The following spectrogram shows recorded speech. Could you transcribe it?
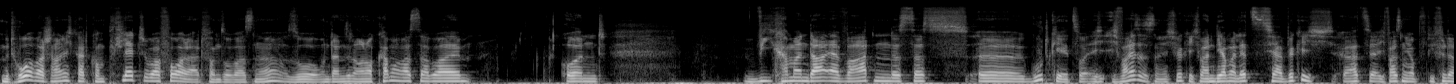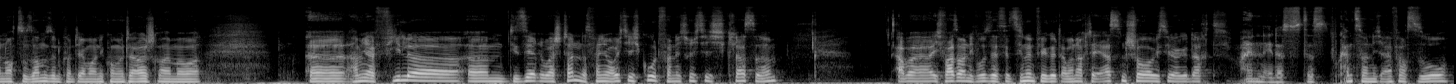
mit hoher Wahrscheinlichkeit komplett überfordert von sowas, ne? So, und dann sind auch noch Kameras dabei und wie kann man da erwarten, dass das äh, gut geht? So, ich, ich weiß es nicht, wirklich. Ich meine, die haben ja letztes Jahr wirklich, hat's ja, ich weiß nicht, ob die Filter noch zusammen sind, könnt ihr ja mal in die Kommentare schreiben, aber äh, haben ja viele ähm, die Serie überstanden. Das fand ich auch richtig gut, fand ich richtig klasse. Aber ich weiß auch nicht, wo sie das jetzt hinentwickelt, aber nach der ersten Show habe ich mir gedacht, Mann, ey, das, das, du kannst doch nicht einfach so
